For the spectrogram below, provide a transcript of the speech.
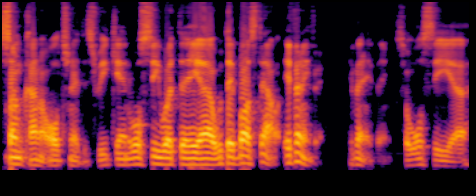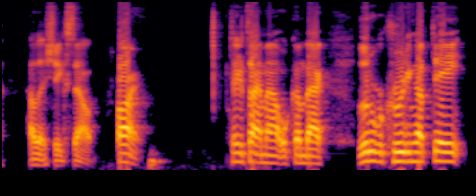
some kind of alternate this weekend. We'll see what they uh, what they bust out, if anything, if anything. So we'll see uh, how that shakes out. All right, take a time out. We'll come back. A little recruiting update.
